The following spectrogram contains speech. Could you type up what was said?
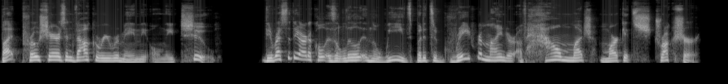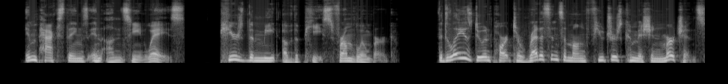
but ProShares and Valkyrie remain the only two. The rest of the article is a little in the weeds, but it's a great reminder of how much market structure impacts things in unseen ways. Here's the meat of the piece from Bloomberg. The delay is due in part to reticence among futures commission merchants,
